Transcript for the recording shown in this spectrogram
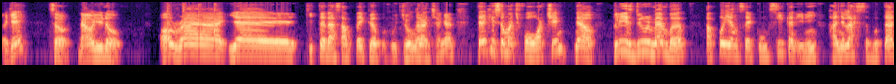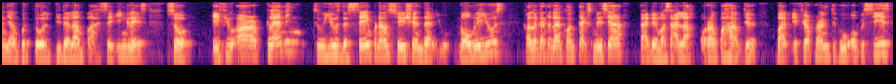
Okay? So, now you know. Alright, yay! Kita dah sampai ke penghujung rancangan. Thank you so much for watching. Now, please do remember, apa yang saya kongsikan ini hanyalah sebutan yang betul di dalam bahasa Inggeris. So, if you are planning to use the same pronunciation that you normally use, kalau kata dalam konteks Malaysia, tak ada masalah. Orang faham je. But if you're planning to go overseas,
